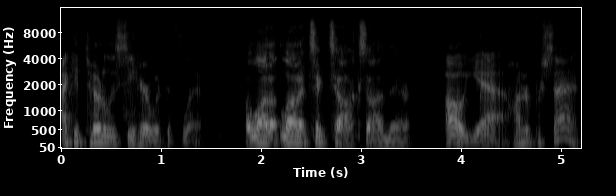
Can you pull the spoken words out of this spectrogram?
I could totally see her with the flip. A lot of a lot of TikToks on there. Oh yeah, hundred percent.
